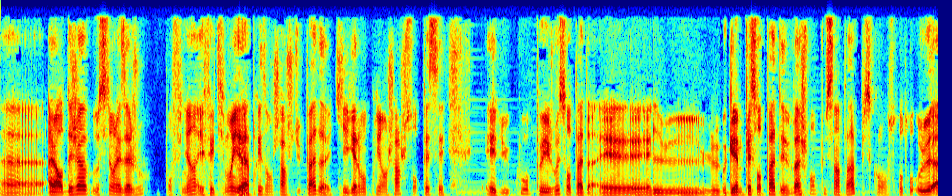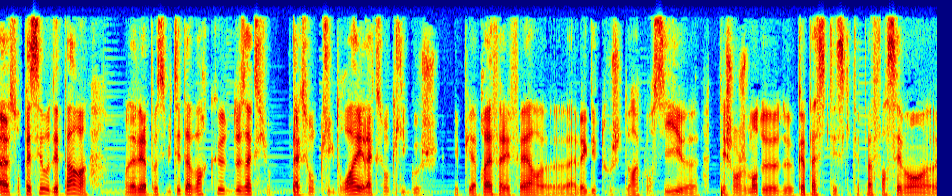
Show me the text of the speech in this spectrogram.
Euh, alors déjà aussi dans les ajouts, pour finir, effectivement, il y a Ouais. la prise en charge du pad qui est également pris en charge sur PC. Et du coup, on peut y jouer sur pad. Et le, le gameplay sur pad est vachement plus sympa puisqu'on se retrouve au lieu- ah, sur PC au départ, on avait la possibilité d'avoir que deux actions, l'action clic droit et l'action clic gauche. Et puis après, il fallait faire euh, avec des touches de raccourci euh, des changements de, de capacité, ce qui n'était pas forcément euh,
